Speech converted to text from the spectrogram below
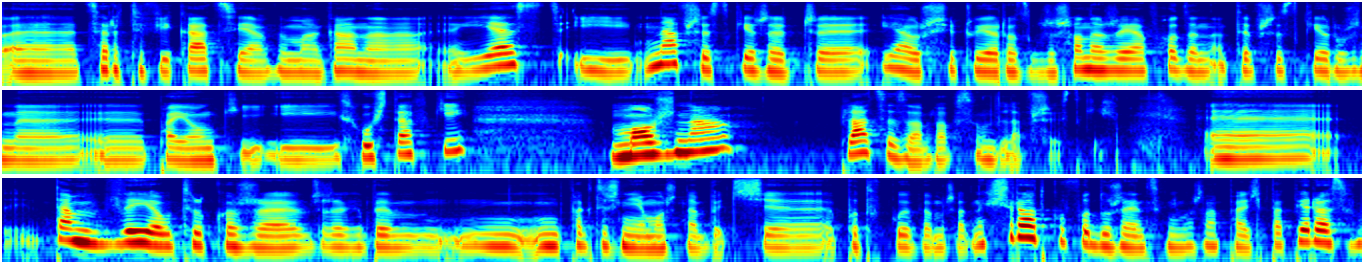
e, certyfikacja wymagana jest i na wszystkie rzeczy ja już się czuję rozgrzeszona, że ja wchodzę na te wszystkie różne e, pająki i huśtawki. Można, place zabaw są dla wszystkich. E, tam wyjął tylko, że, że jakby faktycznie nie można być e, pod wpływem żadnych środków odurzających, nie można palić papierosów,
